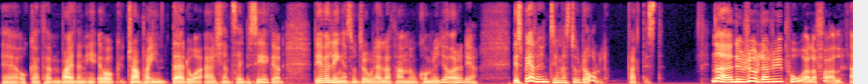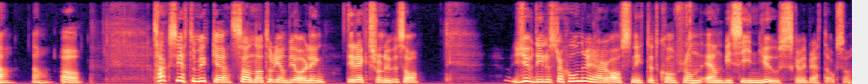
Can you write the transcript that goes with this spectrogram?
eh, och att Biden och Trump har inte då erkänt sig besegrad. Det är väl ingen som tror heller att han nog kommer att göra det. Det spelar ju inte så himla stor roll faktiskt. Nej, nu rullar det ju på i alla fall. Ja, ja. ja. Tack så jättemycket Sanna Thorén Björling, direkt från USA. Ljudillustrationer i det här avsnittet kom från NBC News ska vi berätta också.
